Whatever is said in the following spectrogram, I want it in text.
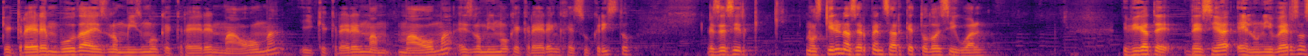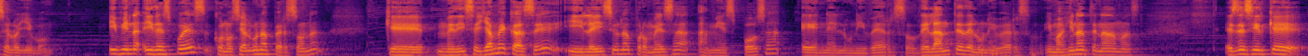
que creer en Buda es lo mismo que creer en Mahoma y que creer en Mahoma es lo mismo que creer en Jesucristo. Es decir, nos quieren hacer pensar que todo es igual. Y fíjate, decía, el universo se lo llevó. Y, y después conocí a alguna persona que me dice, ya me casé y le hice una promesa a mi esposa en el universo, delante del universo. Imagínate nada más. Es decir, que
